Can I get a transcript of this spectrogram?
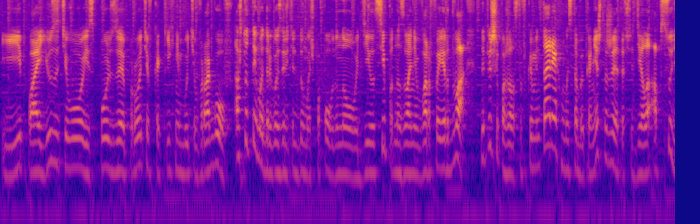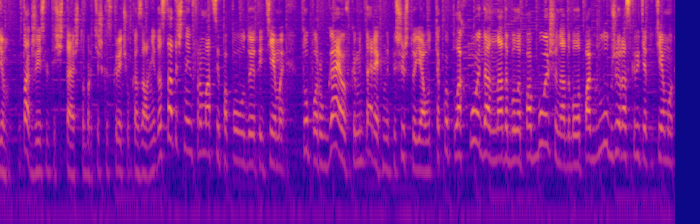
и поюзать его, используя против каких-нибудь врагов. А что ты, мой дорогой зритель, думаешь по поводу нового DLC под названием Warfare 2? Напиши, пожалуйста, в комментариях, мы с тобой, конечно же, это все дело обсудим. Также, если ты считаешь, что братишка Scratch указал недостаточно информации по поводу этой темы, то поругай его в комментариях, напиши, что я вот такой плохой, да, надо было побольше, надо было поглубже раскрыть эту тему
